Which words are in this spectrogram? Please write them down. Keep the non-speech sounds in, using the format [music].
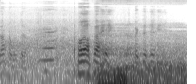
là, ça là. Ouais. [laughs]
